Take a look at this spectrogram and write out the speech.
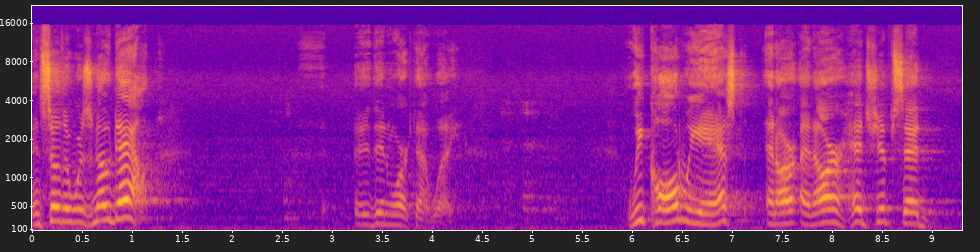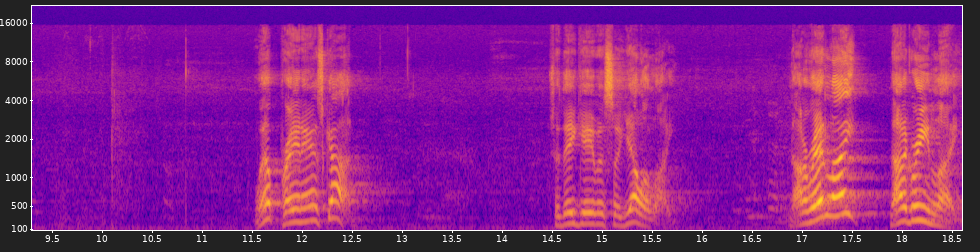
And so there was no doubt. It didn't work that way. We called, we asked, and our, and our headship said, Well, pray and ask God. So they gave us a yellow light. Not a red light, not a green light.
